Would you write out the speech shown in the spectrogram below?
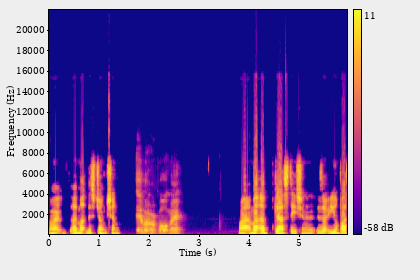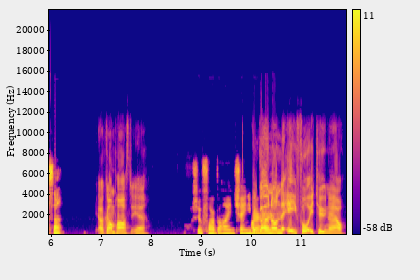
Alright, I'm at this junction. He won't report me. Right, I'm at a gas station. Is that you gonna pass that? I've gone past it, yeah. So far behind, Shane. You better. I'm going hurry on the E42 now.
